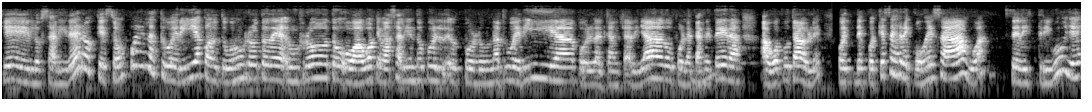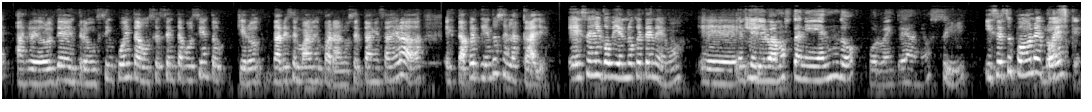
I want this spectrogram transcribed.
que los salideros, que son pues las tuberías, cuando tú ves un roto, de, un roto o agua que va saliendo por, por una tubería, por el alcantarillado, por la carretera, agua potable, pues después que se recoge esa agua, se distribuye alrededor de entre un 50 a un 60%, quiero dar ese margen para no ser tan exagerada, está perdiéndose en las calles. Ese es el gobierno que tenemos. Eh, el que llevamos teniendo por 20 años. Sí. Y se supone, pues, que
